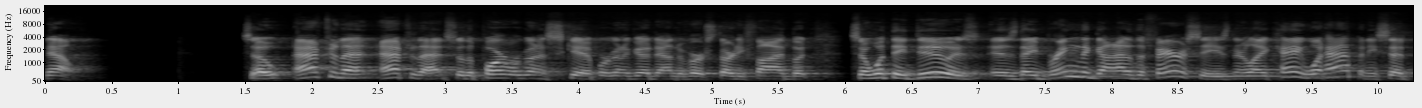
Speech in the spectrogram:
Now, so after that, after that, so the part we're going to skip, we're going to go down to verse 35. But so what they do is, is they bring the guy to the Pharisees and they're like, hey, what happened? He said,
